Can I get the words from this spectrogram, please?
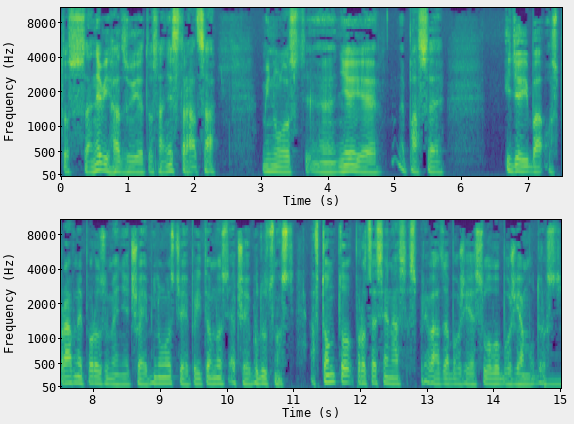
to sa nevyhadzuje, to sa nestráca. Minulosť e, nie je pase, Ide iba o správne porozumenie, čo je minulosť, čo je prítomnosť a čo je budúcnosť. A v tomto procese nás sprevádza Božie slovo, Božia múdrosť.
